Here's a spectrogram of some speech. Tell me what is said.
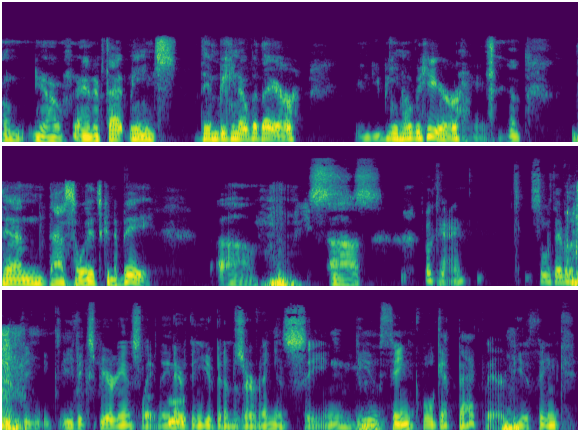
um, you know. And if that means them being over there and you being over here, mm-hmm. then that's the way it's going to be. Um, uh, okay so with everything you've, you've, experienced lately and everything you've been observing and seeing, do you think we'll get back there? Do you think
